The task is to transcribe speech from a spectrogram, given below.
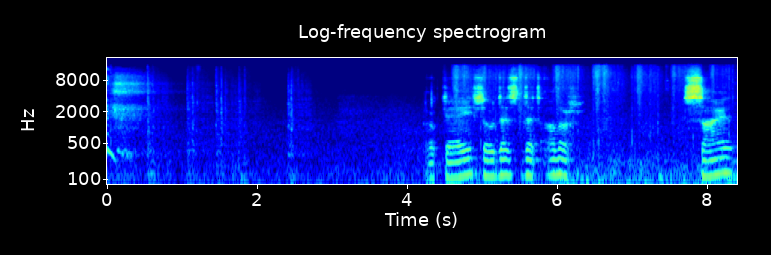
Okay, so that's that other side.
